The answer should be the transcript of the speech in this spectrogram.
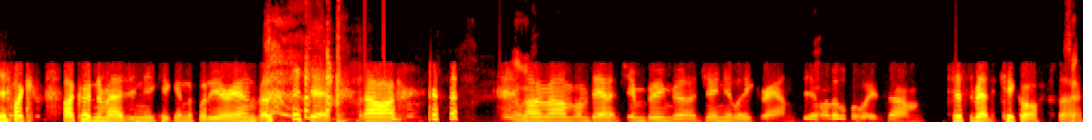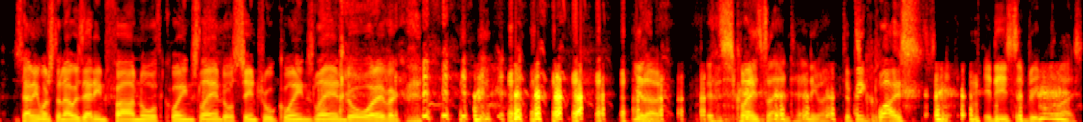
yeah, I, c- I couldn't imagine you kicking the footy around, but yeah, no, I'm, Oh, I'm, um, I'm down at Jimboomba Junior League grounds. Yeah, my little boy's um, just about to kick off. So Sa- Sammy wants to know: is that in far north Queensland or central Queensland or whatever? You know, it's Queensland anyway. It's a big place. It is a big place.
